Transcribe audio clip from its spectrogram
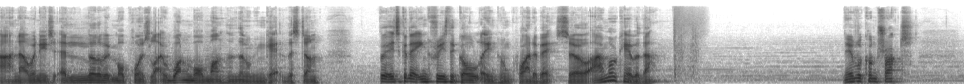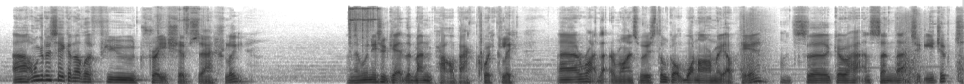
Ah, now we need a little bit more points, like one more month, and then we can get this done. But it's going to increase the gold income quite a bit, so I'm okay with that. Naval contract. Uh, I'm going to take another few trade ships, actually. And then we need to get the manpower back quickly. Uh, right, that reminds me, we've still got one army up here. Let's uh, go ahead and send that to Egypt.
